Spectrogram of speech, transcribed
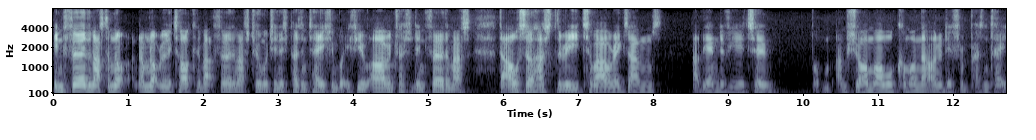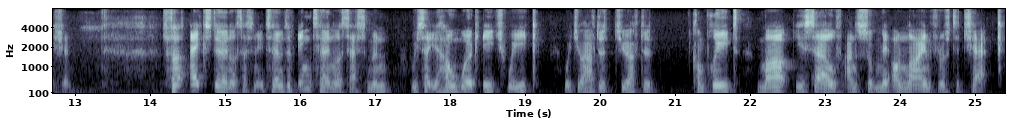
In further maths, I'm not I'm not really talking about further maths too much in this presentation, but if you are interested in further maths, that also has three two-hour exams at the end of year two. but I'm sure more will come on that on a different presentation. So that's external assessment. In terms of internal assessment, we set your homework each week, which you have to you have to complete, mark yourself, and submit online for us to check.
